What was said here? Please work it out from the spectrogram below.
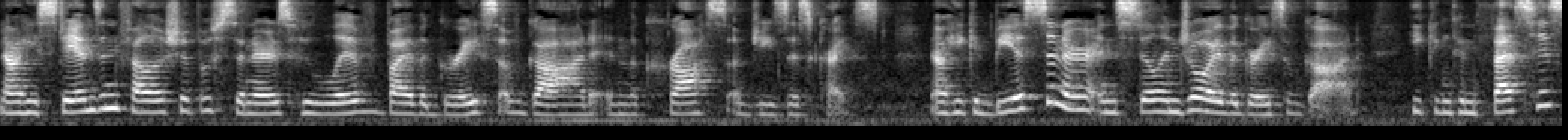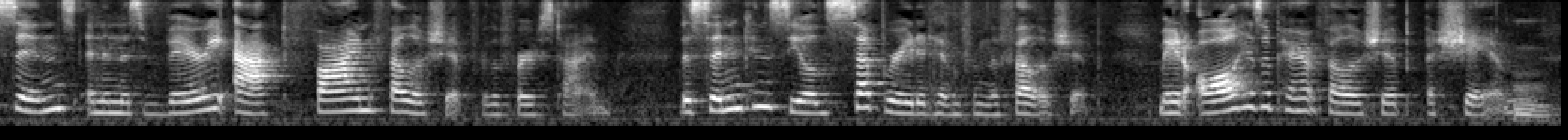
Now he stands in fellowship of sinners who live by the grace of God in the cross of Jesus Christ. Now he can be a sinner and still enjoy the grace of God. He can confess his sins and in this very act find fellowship for the first time. The sin concealed separated him from the fellowship, made all his apparent fellowship a sham.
